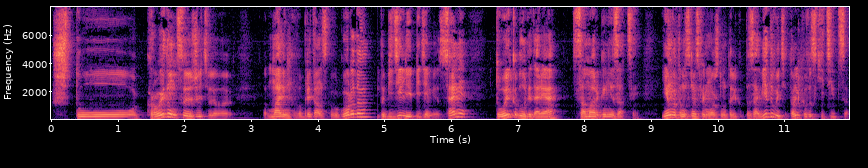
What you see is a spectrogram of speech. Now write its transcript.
что кройденцы, жители маленького британского города, победили эпидемию сами только благодаря самоорганизации. Им в этом смысле можно только позавидовать и только восхититься.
